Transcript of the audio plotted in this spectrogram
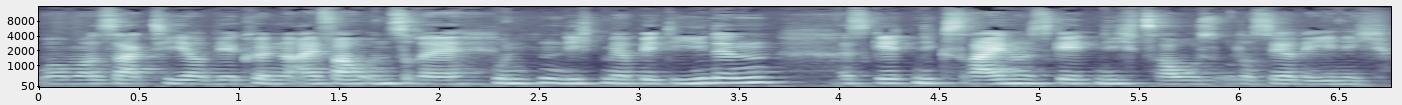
wo man sagt, hier, wir können einfach unsere Kunden nicht mehr bedienen. Es geht nichts rein und es geht nichts raus oder sehr wenig.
